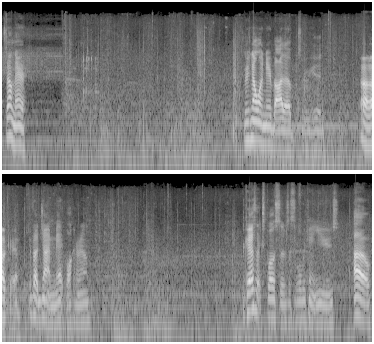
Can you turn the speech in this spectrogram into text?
It's down there. There's no one nearby though, so we're good. Oh, okay. There's that giant mech walking around. Okay, that's explosives. That's what we can't use. Oh.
